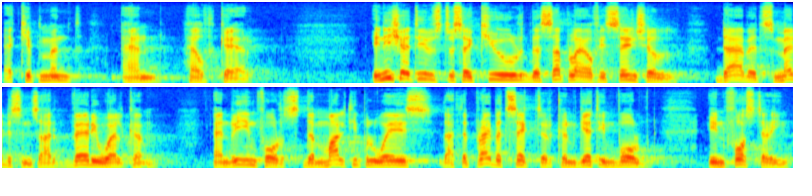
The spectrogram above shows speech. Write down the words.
equipment, and health care. Initiatives to secure the supply of essential diabetes medicines are very welcome and reinforce the multiple ways that the private sector can get involved in fostering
